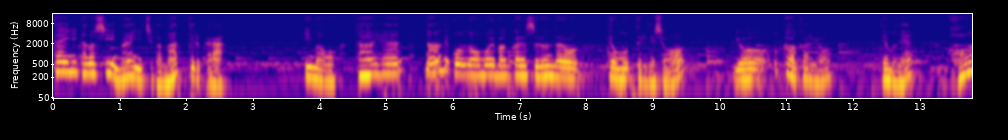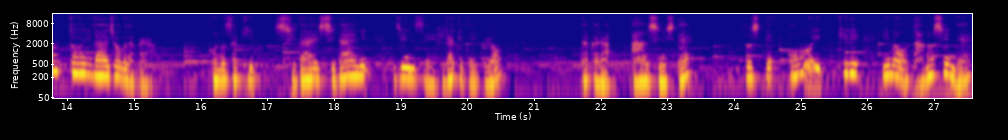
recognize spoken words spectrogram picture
対に楽しい毎日が待ってるから、今を大変なんでこんな思いばっかりするんだろうって思ってるでしょ？よーくわかるよ。でもね、本当に大丈夫だから。この先次第次第に人生開けていくよ。だから安心して、そして思いっきり今を楽しんで、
